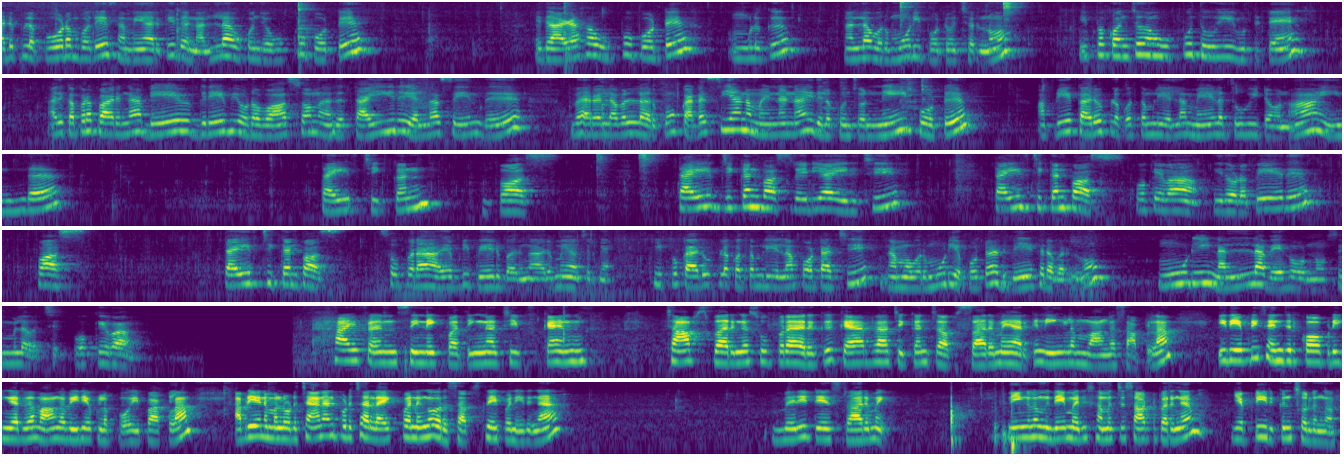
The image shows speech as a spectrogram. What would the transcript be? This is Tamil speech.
அடுப்பில் போடும்போதே செமையாக இருக்குது இதை நல்லா கொஞ்சம் உப்பு போட்டு இது அழகாக உப்பு போட்டு உங்களுக்கு நல்லா ஒரு மூடி போட்டு வச்சிடணும். இப்போ கொஞ்சம் உப்பு தூவி விட்டுட்டேன். அதுக்கப்புறம் பாருங்கள் அப்படியே கிரேவியோட வாசம் அந்த தயிர் எல்லாம் சேர்ந்து வேறு லெவலில் இருக்கும். கடைசியாக நம்ம என்னென்னா இதில் கொஞ்சம் நெய் போட்டு அப்படியே கருவேப்பில் கொத்தமல்லி எல்லாம் மேலே தூவிட்டோம்னா இந்த தயிர் சிக்கன் பாஸ் தயிர் சிக்கன் பாஸ் ரெடி ஆயிடுச்சு தயிர் சிக்கன் பாஸ். ஓகேவா இதோட பேர் பாஸ். தயிர் சிக்கன் பாஸ். சூப்பராக எப்படி பேர் பாருங்கள் அருமையாக வச்சுருக்கேன். இப்போ கருவேப்பிலை கொத்தமல்லி எல்லாம் போட்டாச்சு. நம்ம ஒரு மூடியை போட்டு அது வேகிற வரணும் மூடி நல்லா வேக விடணும் சிம்மில் வச்சு. ஓகேவா ஹாய் ஃப்ரெண்ட்ஸ் இன்றைக்கி பார்த்தீங்கன்னா சிக்கன் சாப்ஸ் பாருங்கள் சூப்பராக இருக்குது கேரளா சிக்கன் சாப்ஸ் அருமையாக இருக்குது நீங்களும் வாங்க சாப்பிட்லாம். இது எப்படி செஞ்சுருக்கோம் அப்படிங்கிறத வாங்க வீடியோக்குள்ளே போய் பார்க்கலாம். அப்படியே நம்மளோட சேனல் பிடிச்சா லைக் பண்ணுங்கள் ஒரு சப்ஸ்கிரைப் பண்ணிடுங்க. வெரி டேஸ்ட் அருமை. நீங்களும் இதே மாதிரி சமைச்சு சாப்பிட்டு பாருங்கள் எப்படி இருக்குன்னு சொல்லுங்கள்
